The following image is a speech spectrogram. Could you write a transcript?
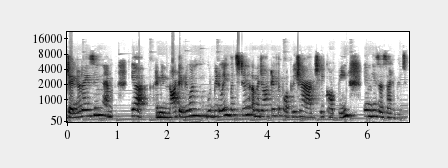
generalizing and yeah i mean not everyone would be doing but still a majority of the population are actually copying in these assignments.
